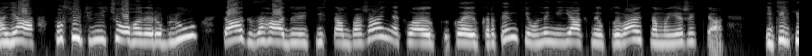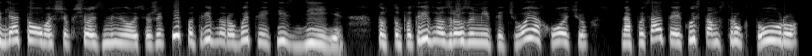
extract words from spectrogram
а я по суті нічого не роблю, так загадую якісь там бажання, клею, клею картинки, вони ніяк не впливають на моє життя. І тільки для того, щоб щось змінилось у житті, потрібно робити якісь дії. Тобто потрібно зрозуміти, чого я хочу, написати якусь там структуру,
